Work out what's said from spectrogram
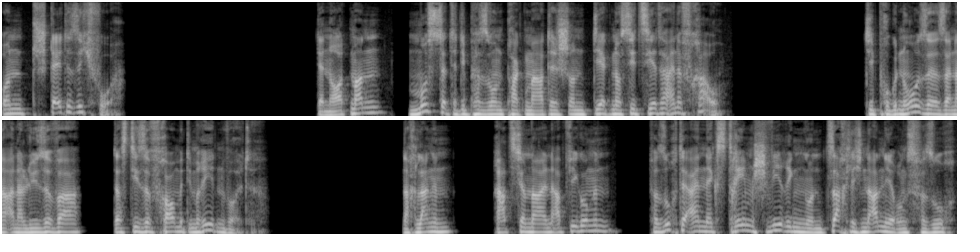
und stellte sich vor. Der Nordmann musterte die Person pragmatisch und diagnostizierte eine Frau. Die Prognose seiner Analyse war, dass diese Frau mit ihm reden wollte. Nach langen, rationalen Abwägungen versucht er einen extrem schwierigen und sachlichen Annäherungsversuch,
